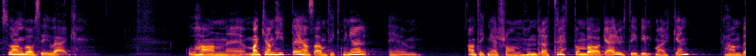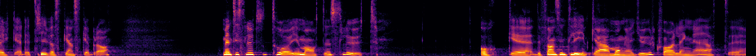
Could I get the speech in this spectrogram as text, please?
Så han gav sig iväg. Och han, eh, man kan hitta i hans anteckningar eh, anteckningar från 113 dagar ute i vildmarken. Han verkade trivas ganska bra. Men till slut så tog ju maten slut. Och eh, det fanns inte lika många djur kvar längre att eh,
